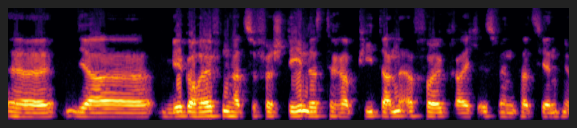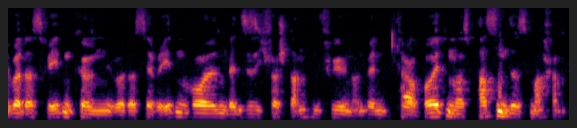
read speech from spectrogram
äh, ja mir geholfen hat zu verstehen, dass Therapie dann erfolgreich ist, wenn Patienten über das reden können, über das sie reden wollen, wenn sie sich verstanden fühlen und wenn Therapeuten was Passendes machen.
